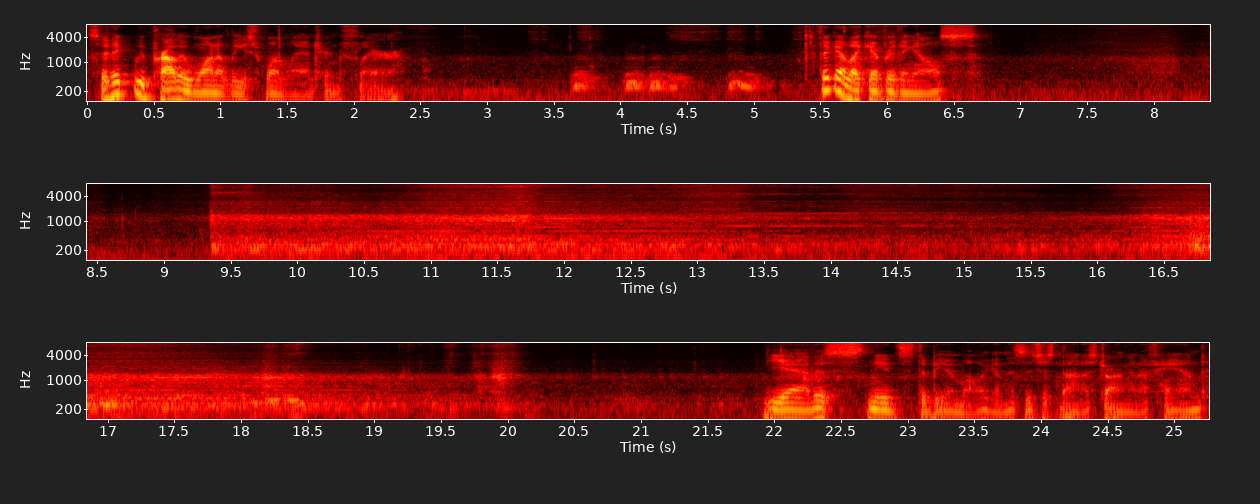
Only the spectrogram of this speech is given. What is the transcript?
So I think we probably want at least one Lantern Flare think I like everything else. Yeah, this needs to be a mulligan. This is just not a strong enough hand.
